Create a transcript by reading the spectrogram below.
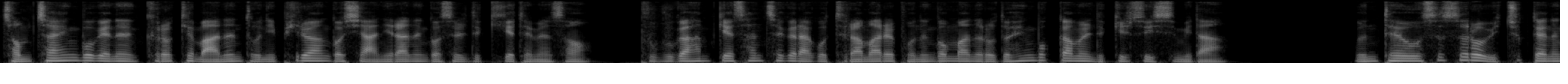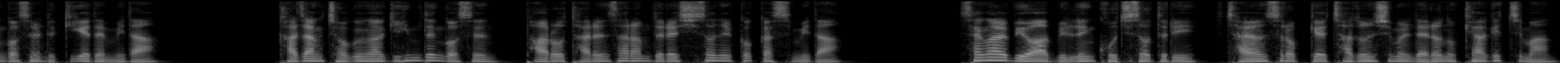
점차 행복에는 그렇게 많은 돈이 필요한 것이 아니라는 것을 느끼게 되면서 부부가 함께 산책을 하고 드라마를 보는 것만으로도 행복감을 느낄 수 있습니다. 은퇴 후 스스로 위축되는 것을 느끼게 됩니다. 가장 적응하기 힘든 것은 바로 다른 사람들의 시선일 것 같습니다. 생활비와 밀린 고지서들이 자연스럽게 자존심을 내려놓게 하겠지만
